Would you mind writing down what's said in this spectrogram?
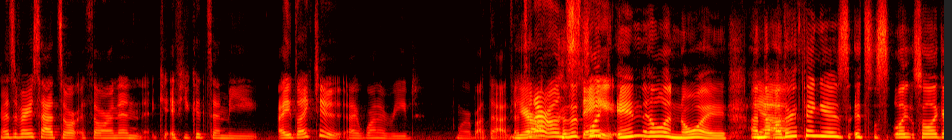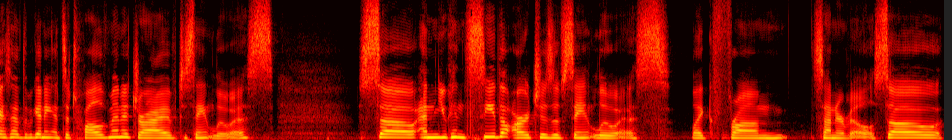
it's a very sad thorn and if you could send me I'd like to I want to read more about that. That's in our own it's like in Illinois. And the other thing is, it's like so. Like I said at the beginning, it's a 12 minute drive to St. Louis. So, and you can see the arches of St. Louis like from Centreville. So,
